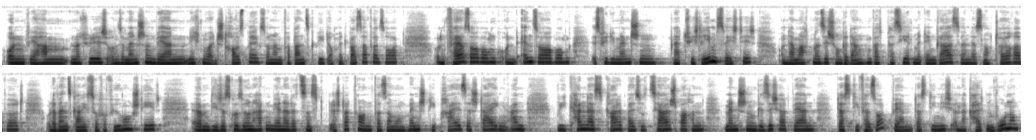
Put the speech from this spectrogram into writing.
Und wir haben natürlich, unsere Menschen werden nicht nur in Strausberg, sondern im Verbandsgebiet auch mit Wasser versorgt. Und Versorgung und Entsorgung ist für die Menschen natürlich lebenswichtig. Und da macht man sich schon Gedanken, was passiert mit dem Gas, wenn das noch teurer wird oder wenn es gar nicht zur Verfügung steht. Ähm, die Diskussion hatten wir in der letzten Stadtverordnetenversammlung. Mensch, die Preise steigen an. Wie kann das gerade bei sozial schwachen Menschen gesichert werden, dass die versorgt werden, dass die nicht in einer kalten Wohnung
